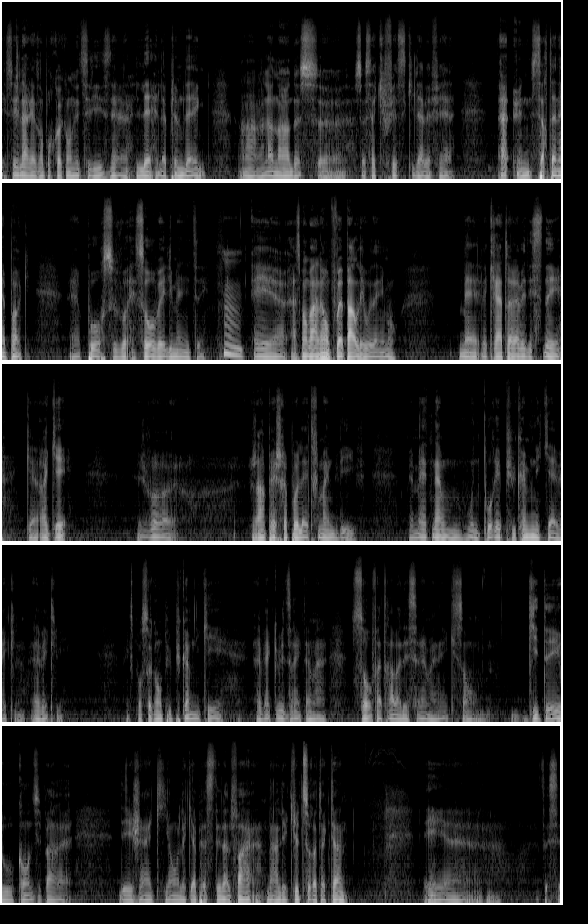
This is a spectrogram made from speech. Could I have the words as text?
Et c'est la raison pourquoi on utilise euh, la plume d'aigle en l'honneur de ce, ce sacrifice qu'il avait fait à une certaine époque pour sauver, sauver l'humanité. Hmm. Et euh, à ce moment-là, on pouvait parler aux animaux. Mais le Créateur avait décidé que, OK, je vais. J'empêcherai pas l'être humain de vivre. Mais maintenant, vous, ne pourrez plus communiquer avec, lui- C'est pour ça qu'on ne peut plus communiquer avec eux directement, sauf à travers des cérémonies qui sont guidées ou conduites par euh, des gens qui ont la capacité de le faire dans les cultures autochtones. Et euh, c'est-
